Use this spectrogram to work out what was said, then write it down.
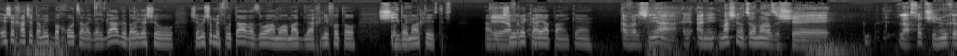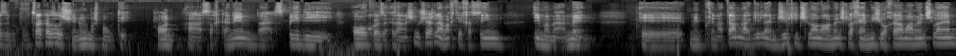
יש אחד שתמיד בחוץ על הגלגל, וברגע שהוא, שמישהו מפוטר, אז הוא המועמד להחליף אותו שיבק. אוטומטית. אריק אה, שיבק היה פעם, כן. אבל שנייה, אני, מה שאני רוצה לומר זה שלעשות שינוי כזה בקבוצה כזו זה שינוי משמעותי. נכון? השחקנים, ספידי, אורקו, זה, זה אנשים שיש להם מערכת יחסים עם המאמן. אה, מבחינתם להגיד להם ג'יקיץ' לא המאמן שלכם, מישהו אחר המאמן שלהם,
